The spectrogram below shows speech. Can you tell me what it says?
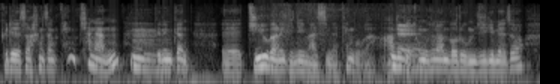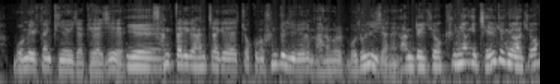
그래서 항상 팽창한 음. 그러니까 가는 게 굉장히 많습니다. 탱고가 앞에 네. 동서남북으로 움직이면서 몸에 일단 균형이 잡혀야지 예. 상다리가 한 짝에 조금 흔들리면 많은 걸 못 올리잖아요. 안 되죠. 균형이 제일 중요하죠.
